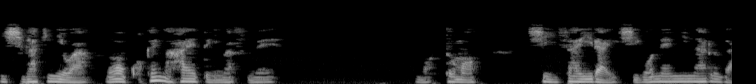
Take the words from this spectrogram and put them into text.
石垣にはもう苔が生えていますね。もっとも、震災以来四五年になるが。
